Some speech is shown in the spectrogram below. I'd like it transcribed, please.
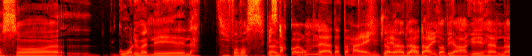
Og så eh, går det jo veldig lett for oss. Vi er snakker jo om det, dette her egentlig ja, det er, det er hver jo dag. dette vi er i hele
